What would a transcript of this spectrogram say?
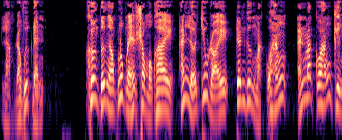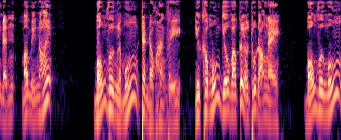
làm ra quyết định. Khương Tử Ngọc lúc này hết xong một hơi, ánh lửa chiếu rọi trên gương mặt của hắn, ánh mắt của hắn kiên định, mở miệng nói. Bổn vương là muốn tranh đoạt hoàng vị, nhưng không muốn dựa vào cái loại thủ đoạn này. Bổn vương muốn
